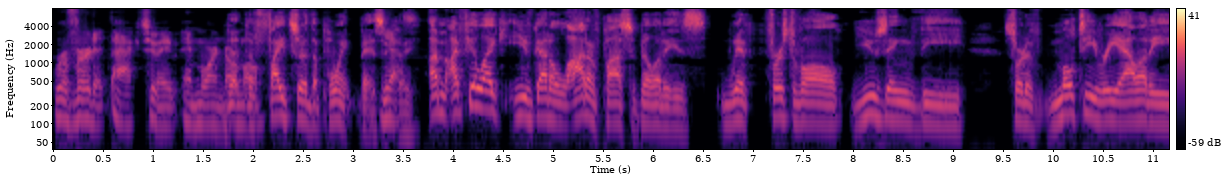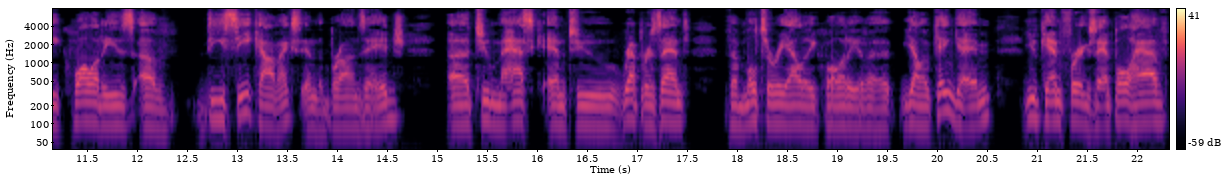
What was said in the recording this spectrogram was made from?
revert it back to a, a more normal. The, the fights are the point, basically. Yes. Um, I feel like you've got a lot of possibilities with, first of all, using the sort of multi-reality qualities of DC comics in the Bronze Age, uh, to mask and to represent the multi-reality quality of a Yellow King game. You can, for example, have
